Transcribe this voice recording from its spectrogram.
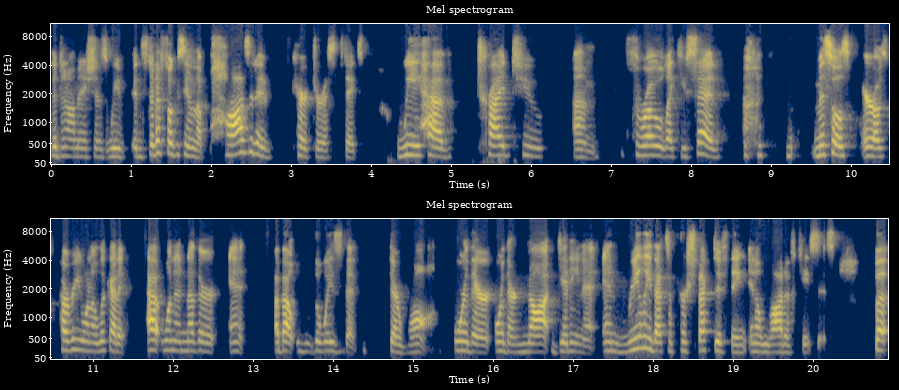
the denominations, we've instead of focusing on the positive characteristics, we have tried to um, throw, like you said, missiles, arrows, however you want to look at it, at one another and about the ways that they're wrong or they're or they're not getting it. And really, that's a perspective thing in a lot of cases. But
